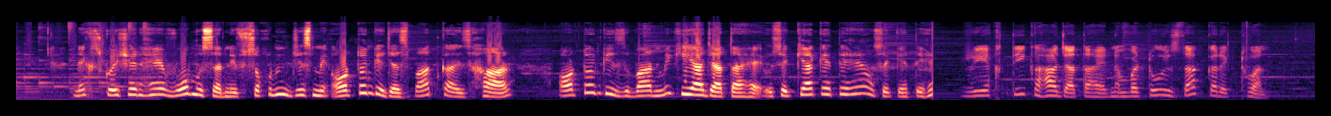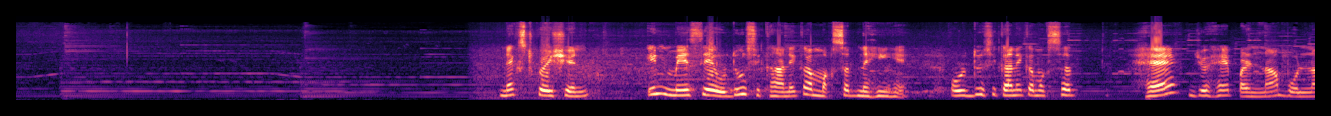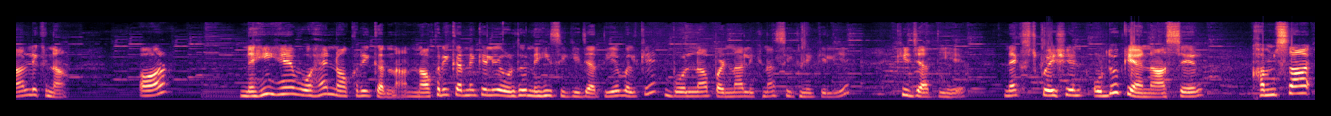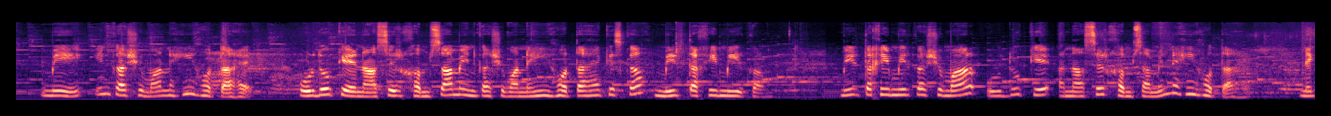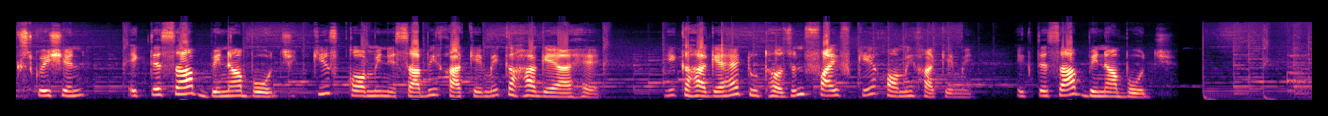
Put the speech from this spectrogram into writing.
नेक्स्ट क्वेश्चन है, वो मुसनफ़ सुकन जिसमें औरतों के जज्बात का इजहार औरतों की ज़ुबान में किया जाता है, उसे क्या कहते हैं? उसे कहते हैं रेख्ती कहा जाता है। Number two is the correct one next question इन में से उर्दू सिखाने का मकसद नहीं है। उर्दू सिखाने का मकसद है जो है पढ़ना, बोलना, लिखना। और नहीं है वो है नौकरी करना। नौकरी करने के लिए उर्दू नहीं सीखी जाती है, बल्कि बोलना, पढ़ना, लिखना सीखने के लिए की जाती है। नेक्स्ट क्वेश्चन उर्दू के अनासर खमसा में इनका शुमार नहीं होता है। उर्दू के नासिर खमसा में इनका शुमार नहीं होता है। किसका? मीर तखी मीर का। मीर तखी मीर का शुमार उर्दू के अनासर खमसा में नहीं होता है। नेक्स्ट क्वेश्चन, इकतसाब बिना बोझ किस कौमी निसाबी खाके में कहा गया है? ये कहा गया है 2005 के कौमी खाके में। इकतसाब बिना बोझ।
